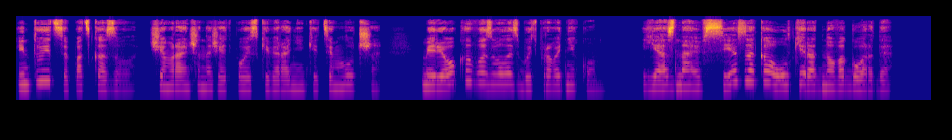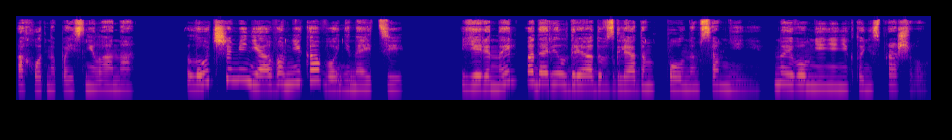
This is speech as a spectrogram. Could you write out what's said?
Интуиция подсказывала, чем раньше начать поиски Вероники, тем лучше. Мериока вызвалась быть проводником. «Я знаю все закоулки родного города», — охотно пояснила она. «Лучше меня вам никого не найти». Еринель одарил Дриаду взглядом полным сомнений, но его мнение никто не спрашивал.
